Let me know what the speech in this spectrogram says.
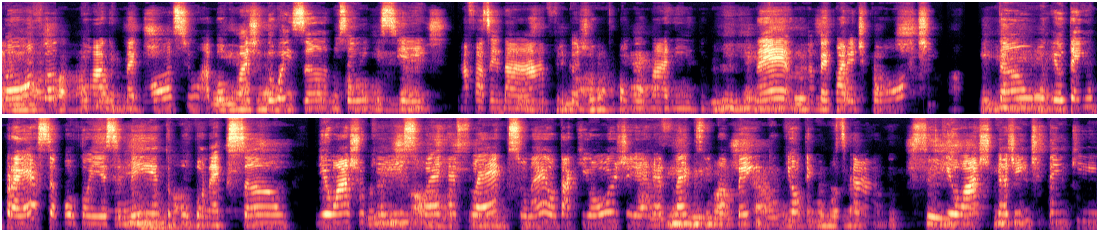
nova no agronegócio. Há pouco mais de dois anos eu iniciei na Fazenda África, junto com meu marido, né, a pecuária de corte. Então, eu tenho pressa por conhecimento, por conexão, e eu acho que isso é reflexo, né? Eu estar aqui hoje é reflexo também do que eu tenho buscado. Sim. Que eu acho que a gente tem que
